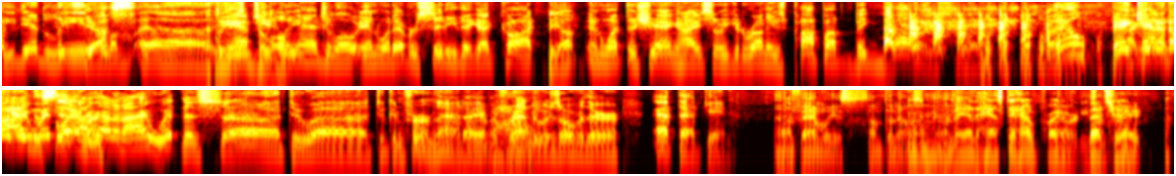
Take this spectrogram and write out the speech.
He did leave Yes. uh, LiAngelo. LiAngelo in whatever city they got caught. Yep. And went to Shanghai so he could run his pop-up big Baller store. Well, Hey, I kid, got I an know you're in the eyewitness- slammer. I got an eyewitness uh, to uh, to confirm that. I have a friend who was over there at that game. That family is something else, man. a man has to have priorities. That's okay? right.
